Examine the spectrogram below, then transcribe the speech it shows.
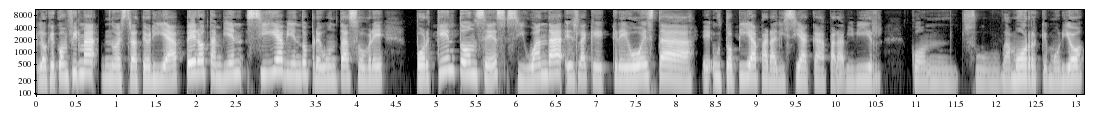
lo que confirma nuestra teoría, pero también sigue habiendo preguntas sobre ¿Por qué entonces, si Wanda es la que creó esta eh, utopía paradisiaca para vivir con su amor que murió,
